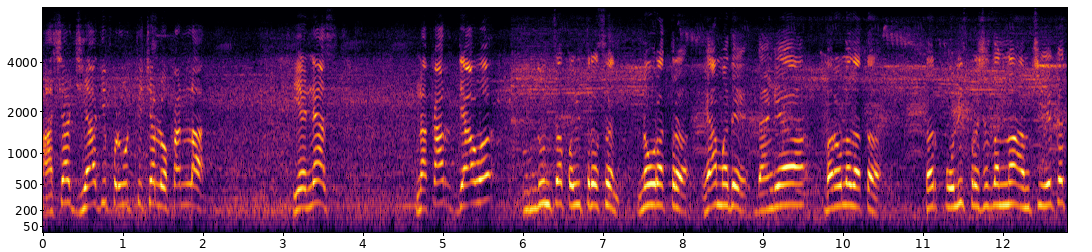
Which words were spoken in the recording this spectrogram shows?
अशा जिहादी प्रवृत्तीच्या लोकांना येण्यास नकार द्यावं. हिंदूंचा पवित्र सण नवरात्र ह्यामध्ये दांडिया भरवलं जातं. तर पोलीस प्रशासनानं आमची एकच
